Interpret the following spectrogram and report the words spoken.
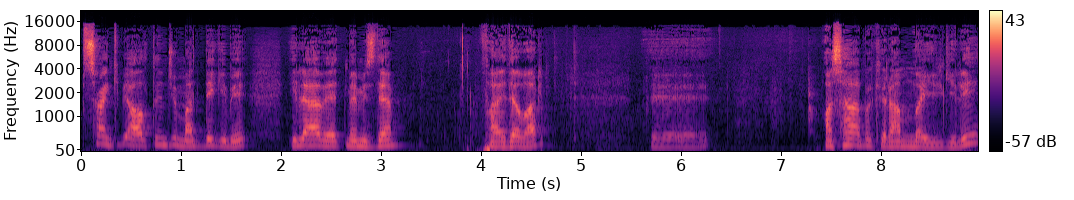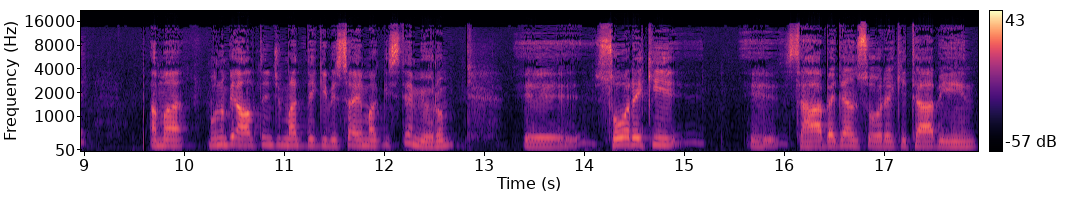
sanki bir altıncı madde gibi ilave etmemizde fayda var. Ee, ashab-ı kiramla ilgili ama bunu bir altıncı madde gibi saymak istemiyorum. Ee, sonraki e, sahabeden sonraki tabi'in,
